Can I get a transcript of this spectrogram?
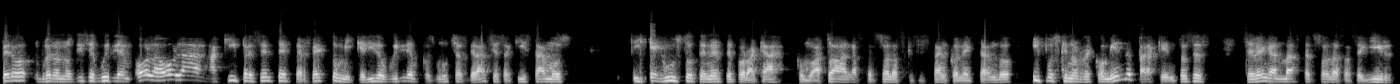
Pero bueno, nos dice William, hola, hola, aquí presente, perfecto, mi querido William, pues muchas gracias, aquí estamos y qué gusto tenerte por acá, como a todas las personas que se están conectando y pues que nos recomiende para que entonces se vengan más personas a seguir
